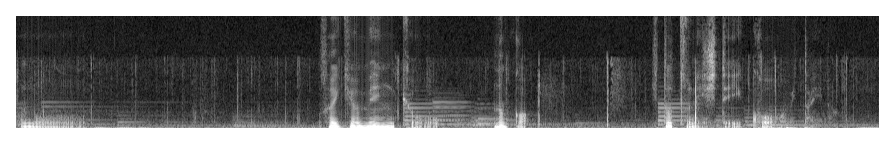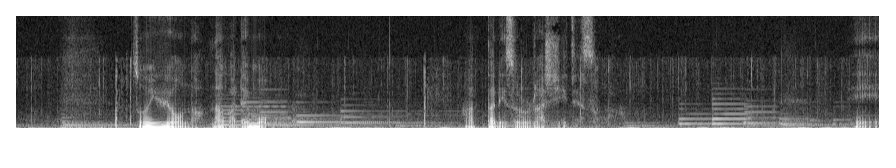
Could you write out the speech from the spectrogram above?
この最近は免許をなんか一つにしていこうみたいな。そういうような流れもあったりするらしいですが、え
